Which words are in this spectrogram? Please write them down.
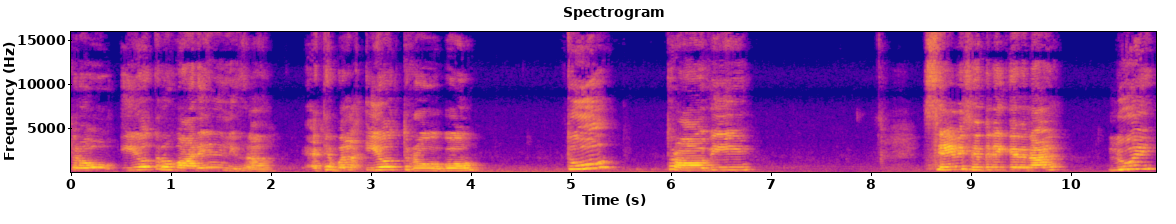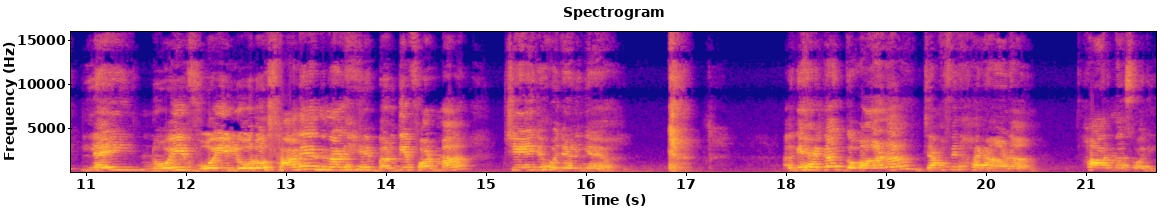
ਤਰੋ ਈਓ ਤਰੋਵਾਰੇ ਨਹੀਂ ਲਿਖਣਾ। ਇੱਥੇ ਬੋਲਣਾ ਈਓ ਤਰੋਵੋ ਤੂ trovi ਸੇਮ ਇਸੇ ਤਰੀਕੇ ਦੇ ਨਾਲ, ਲੂਈ, ਲਈ, ਨੋਈ, ਵੋਈ, ਲੋਰੋ ਸਾਰੇ ਦੇ ਨਾਲ ਇਹ ਵਰਦੀਆਂ ਫਾਰਮਾਂ ਚੇਂਜ ਹੋ ਜਾਣੀਆਂ ਆ। ਅੱਗੇ ਹੈਗਾ ਗਵਾਣਾ ਜਾਂ ਫਿਰ ਹਰਾਣਾ। ਹਾਰਨਾ ਸੌਰੀ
